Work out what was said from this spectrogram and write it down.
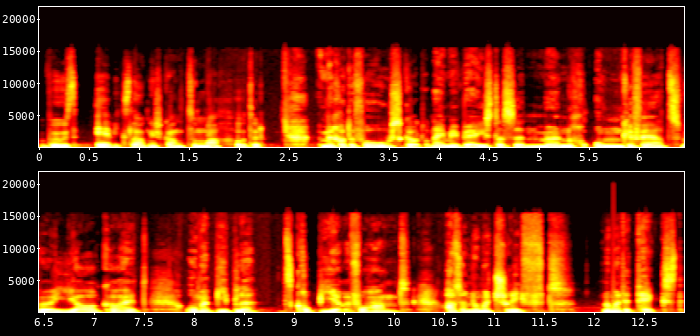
weil es ewig lang ist gegangen zu machen, oder? Man kann davon ausgehen, oder nein, man weiss, dass ein Mönch ungefähr zwei Jahre hatte, um eine Bibel zu kopieren von Hand. Also nur die Schrift, nur der Text.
